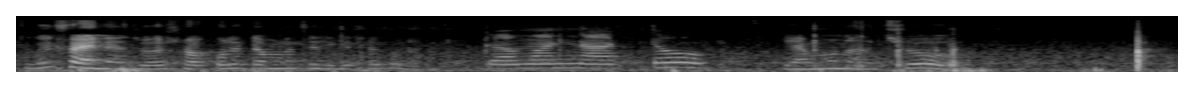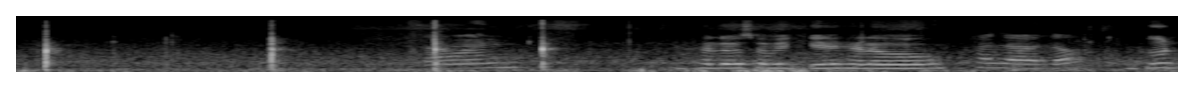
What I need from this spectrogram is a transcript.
তুমি ফাইন আছো? আর সকলে কেমন আছে জিজ্ঞাসা করো। কেমন আছো? কেমন আছো? হ্যালো সবাইকে হ্যালো। গুড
